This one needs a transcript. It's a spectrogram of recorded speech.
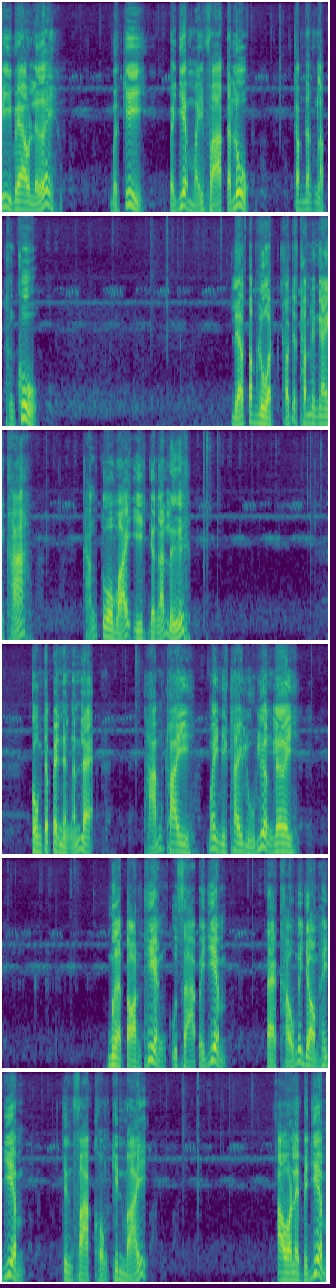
วี่แววเลย เมื่อกี้ไปเยี่ยมไหมฝากับลูกกำลังหลับทั้งคู่ แล้วตำรวจเขาจะทำยังไงคะ ขังตัวไว้อีกอย่างนั้นหรือ คงจะเป็นอย่างนั้นแหละ ถามใครไม่มีใครรู้เรื่องเลย เมื่อตอนเที่ยงอุตสาไปเยี่ยม แต่เขาไม่ยอมให้เยี่ยม จึงฝากของกินไว้เอาอะไรไปเยี่ยม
